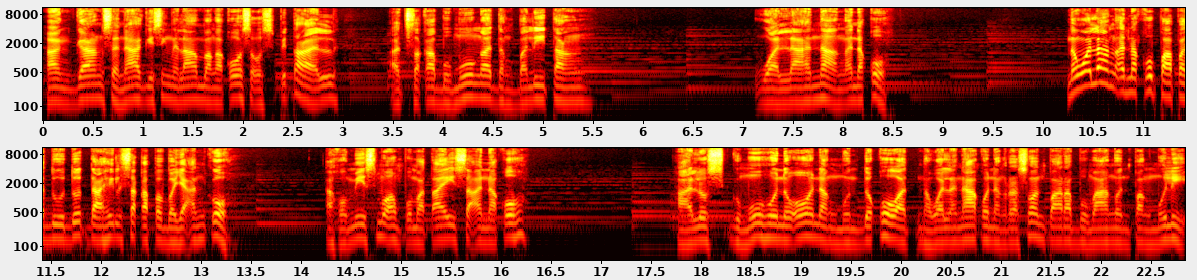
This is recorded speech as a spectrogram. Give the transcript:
Hanggang sa nagising na lamang ako sa ospital at saka bumungad ang balitang wala na ang anak ko. Nawala ang anak ko papadudot dahil sa kapabayaan ko. Ako mismo ang pumatay sa anak ko. Halos gumuho noon ang mundo ko at nawala na ako ng rason para bumangon pang muli.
